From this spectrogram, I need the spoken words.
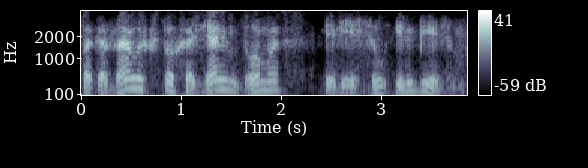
показалось, что хозяин дома весел и любезен.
